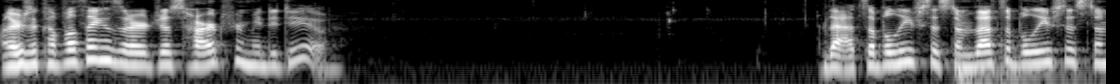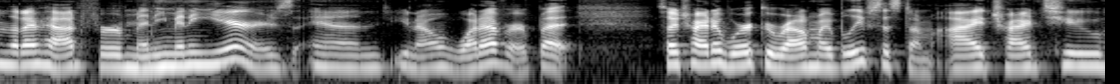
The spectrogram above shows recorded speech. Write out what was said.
There's a couple things that are just hard for me to do. That's a belief system. That's a belief system that I've had for many, many years and, you know, whatever. But so I try to work around my belief system. I try to,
